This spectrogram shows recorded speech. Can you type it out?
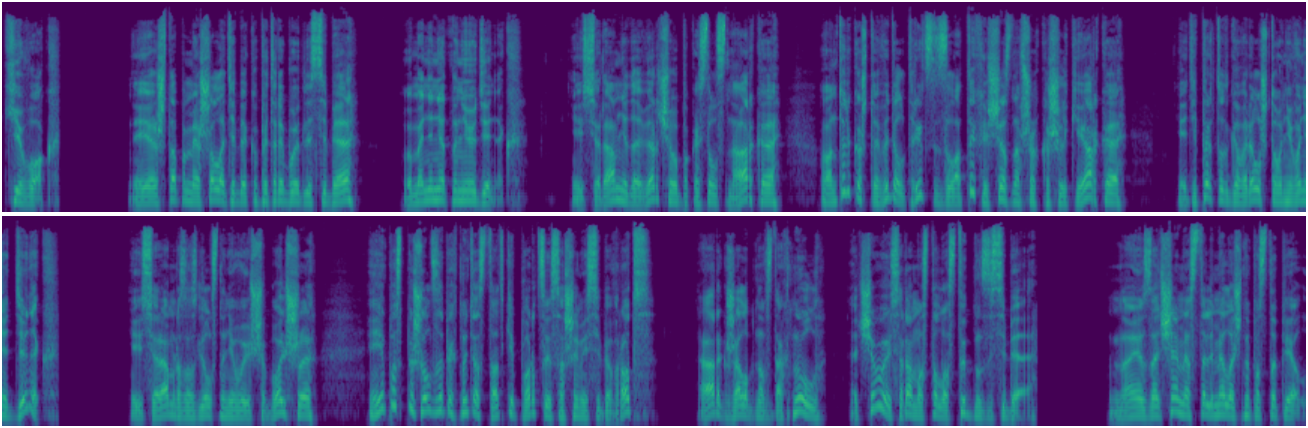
Кивок. «И что помешало тебе купить рыбу для себя? У меня нет на нее денег». И Сирам недоверчиво покосился на Арка. Он только что видел 30 золотых, исчезнувших в кошельке Арка, и теперь тот говорил, что у него нет денег? И Сирам разозлился на него еще больше и поспешил запихнуть остатки порции сашими себе в рот. Арк жалобно вздохнул, отчего Исираму стало стыдно за себя. Но и зачем я столь мелочно поступил?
